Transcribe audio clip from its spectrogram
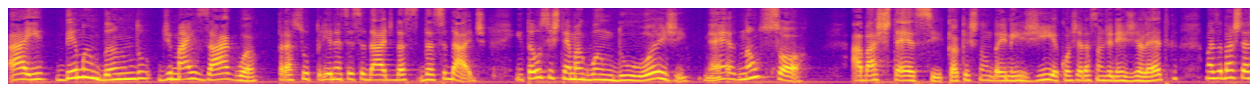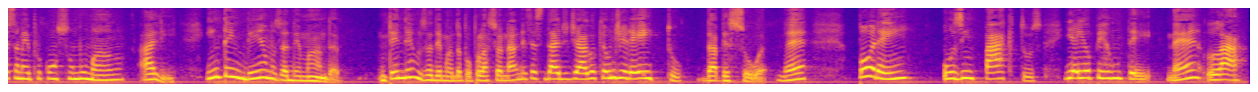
Aí demandando de mais água para suprir a necessidade da, da cidade. Então, o sistema Guandu hoje, né, não só abastece com a questão da energia, com geração de energia elétrica, mas abastece também para o consumo humano ali. Entendemos a demanda, entendemos a demanda populacional, a necessidade de água que é um direito da pessoa, né? Porém, os impactos. E aí eu perguntei, né, lá,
